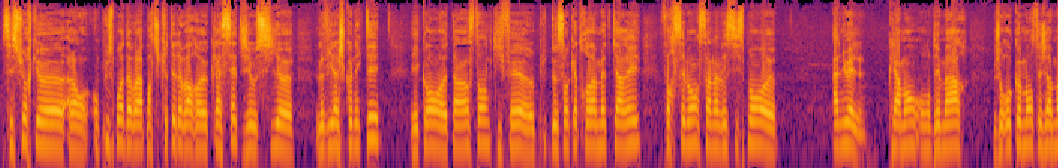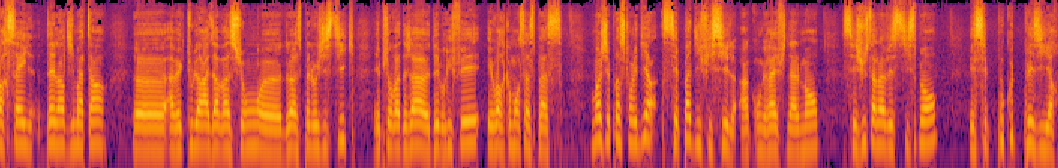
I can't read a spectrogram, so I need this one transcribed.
C'est sûr que, alors, en plus moi d'avoir la particularité d'avoir classe 7, j'ai aussi le village connecté. Et quand euh, tu as un stand qui fait euh, plus de 280 mètres carrés, forcément, c'est un investissement euh, annuel. Clairement, on démarre. Je recommence déjà Marseille dès lundi matin avec toutes les réservations de l'aspect logistique. Et puis on va déjà débriefer et voir comment ça se passe. Moi, j'ai presque envie de dire, c'est pas difficile un congrès finalement. c'est juste un investissement et c'est beaucoup de plaisir.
